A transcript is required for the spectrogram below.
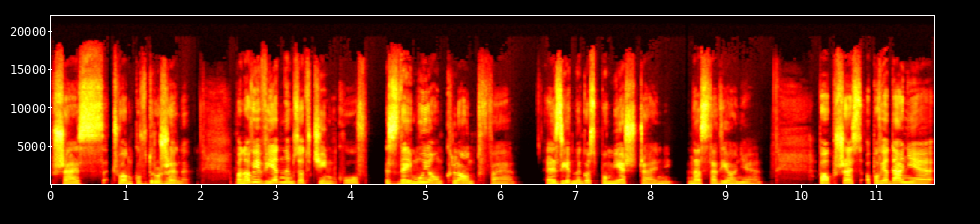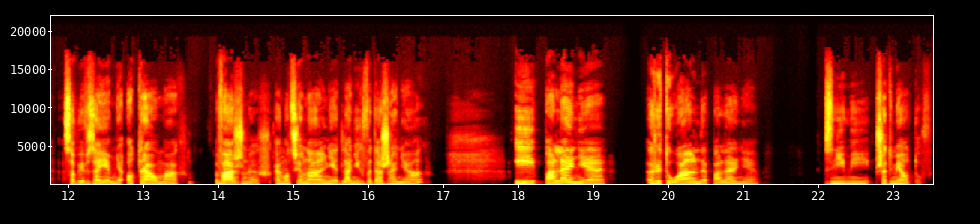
przez członków drużyny. Panowie w jednym z odcinków zdejmują klątwę z jednego z pomieszczeń na stadionie poprzez opowiadanie sobie wzajemnie o traumach, ważnych emocjonalnie dla nich wydarzeniach i palenie, rytualne palenie z nimi przedmiotów.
